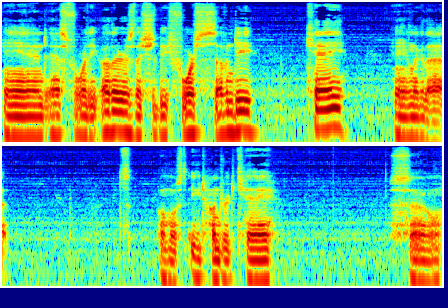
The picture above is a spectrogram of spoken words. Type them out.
And as for the others, this should be 470K. And look at that. It's almost 800K. So,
